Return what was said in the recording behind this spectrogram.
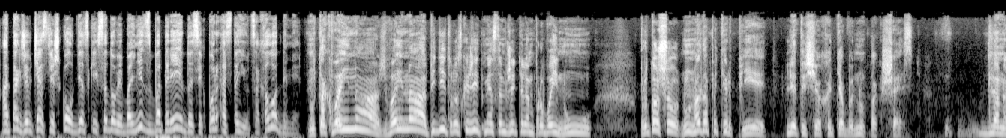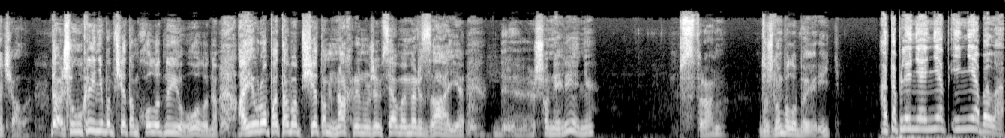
а также в части школ, детских садов и больниц батареи до сих пор остаются холодными. Ну так війна ж, війна. Підіть, розкажіть місцевим жителям про війну, про те, що ну, треба потерпіти. Літ ще хоча б, ну так, шесть. Для начала. Да, що в Україні взагалі там холодно і голодно, а Європа там взагалі там нахрен уже вся вимерзає. Е, Що не гріє, ні? Странно. Должно було би гріти. Отопления нет и не было.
